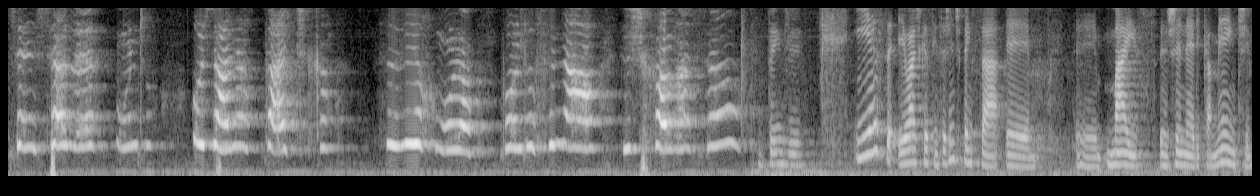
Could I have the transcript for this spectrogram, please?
sem saber muito usar na prática. Vírgula, ponto final, exclamação. Entendi. E essa, eu acho que assim, se a gente pensar é, é, mais é, genericamente,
